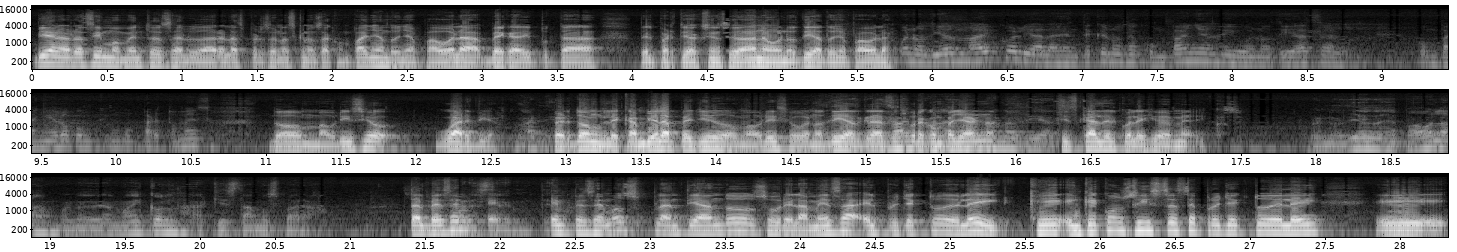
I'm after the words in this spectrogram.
Bien, ahora sí, momento de saludar a las personas que nos acompañan. Doña Paola Vega, diputada del Partido Acción Ciudadana. Buenos días, doña Paola. Buenos días, Michael, y a la gente que nos acompaña, y buenos días al compañero con quien comparto mesa. Don Mauricio Guardia. Perdón, le cambié el apellido, Mauricio. Buenos días, gracias por acompañarnos. Fiscal del Colegio de Médicos. Buenos días, doña Paola. Buenos días, Michael. Aquí estamos para... Tal vez em, este empecemos planteando sobre la mesa el proyecto de ley. ¿Qué, ¿En qué consiste este proyecto de ley? Eh,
